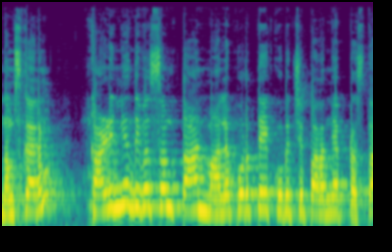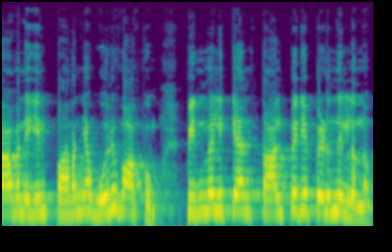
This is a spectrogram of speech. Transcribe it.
നമസ്കാരം. കഴിഞ്ഞ ദിവസം താൻ മലപ്പുറത്തെക്കുറിച്ച് പറഞ്ഞ പ്രസ്താവനയിൽ പറഞ്ഞ ഒരു വാക്കും പിൻവലിക്കാൻ താൽപ്പര്യപ്പെടുന്നില്ലെന്നും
